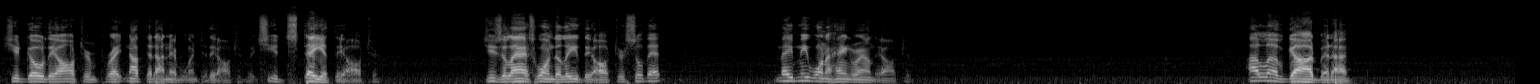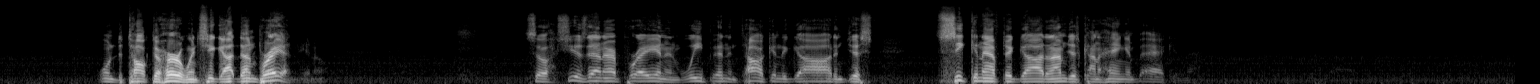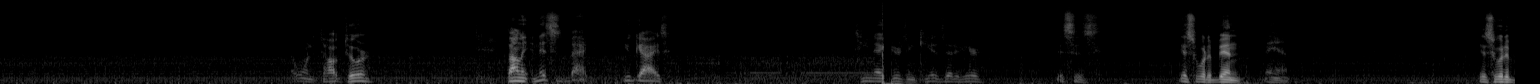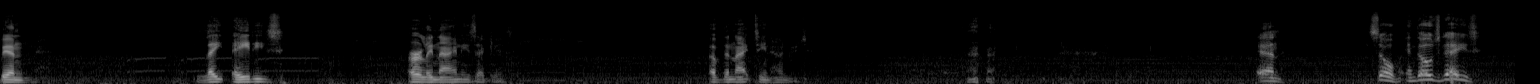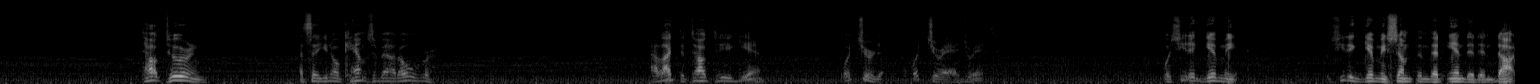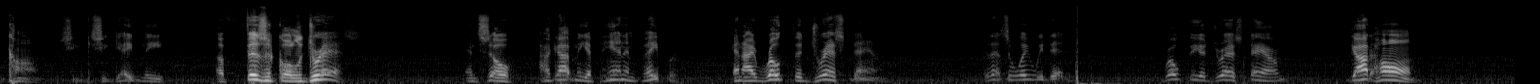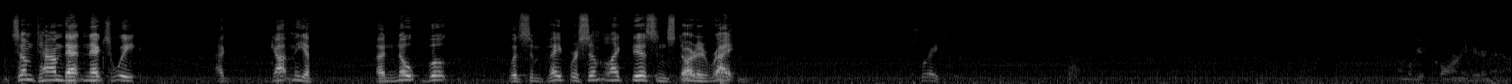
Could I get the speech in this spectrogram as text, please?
She'd go to the altar and pray. Not that I never went to the altar, but she'd stay at the altar. She was the last one to leave the altar, so that made me want to hang around the altar. I love God, but I wanted to talk to her when she got done praying, you know. So she was down there praying and weeping and talking to God and just seeking after God, and I'm just kind of hanging back. I wanted to talk to her. Finally, and this is back, you guys, teenagers and kids that are here, this is this would have been man. This would have been late 80s, early 90s, I guess, of the 1900s. and so in those days, talked to her and I said, you know, camp's about over. I'd like to talk to you again. What's your what's your address? Well, she didn't give me she didn't give me something that ended in dot .com. She she gave me a physical address. And so I got me a pen and paper and I wrote the address down. That's the way we did it. Wrote the address down, got home. Sometime that next week, I got me a, a notebook with some paper, something like this, and started writing. Tracy. I'm going to get corny here now.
